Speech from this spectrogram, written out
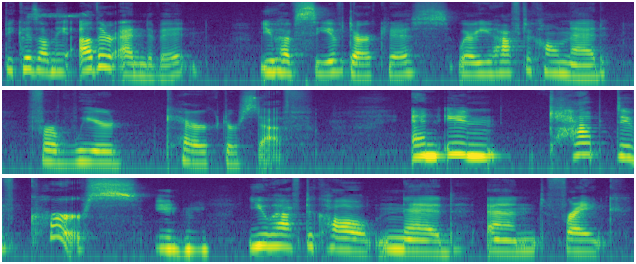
Because on the other end of it, you have Sea of Darkness, where you have to call Ned for weird character stuff. And in Captive Curse, you have to call Ned and Frank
